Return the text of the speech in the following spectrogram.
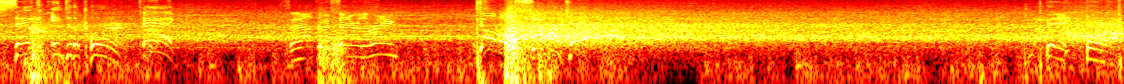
Sent into the corner. Tag. Sent out to the center of the ring. Double super kick. Big forearm.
